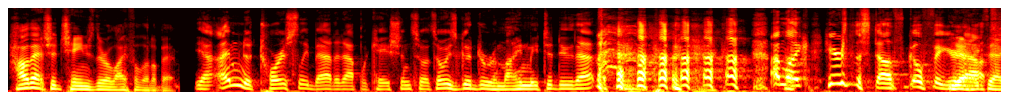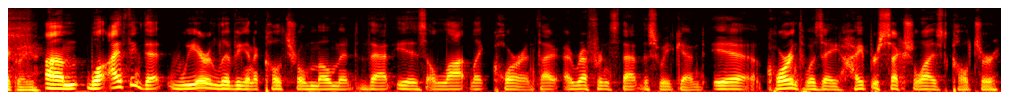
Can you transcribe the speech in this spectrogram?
how that should change their life a little bit. Yeah, I'm notoriously bad at application, so it's always good to remind me to do that. I'm like, here's the stuff, go figure it Yeah, out. exactly. Um, well, I think that we are living in a cultural moment that is a lot like Corinth. I, I referenced that this weekend. Eh, Corinth was a hypersexualized culture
